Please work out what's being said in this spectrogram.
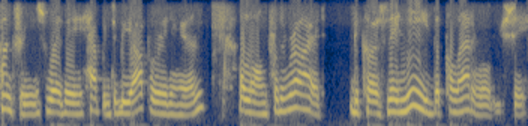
countries where they happen to be operating in along for the ride because they need the collateral, you see.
